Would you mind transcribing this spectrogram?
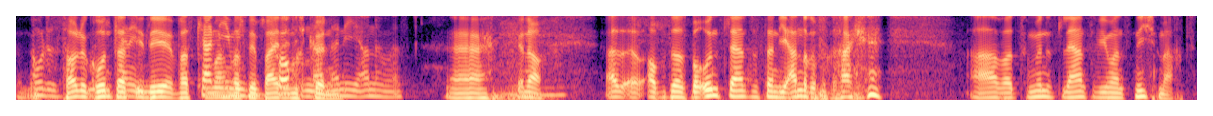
eine oh, tolle Grundsatzidee, was zu machen, was wir beide kochen, nicht können. Dann ich auch noch was. Äh, genau. Also, ob du das bei uns lernst, ist dann die andere Frage. Aber zumindest lernst du, wie man es nicht macht.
